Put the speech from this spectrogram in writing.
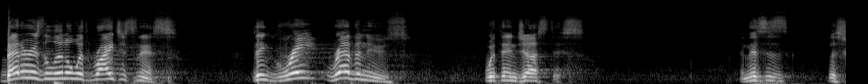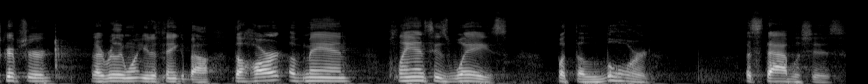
Better is a little with righteousness than great revenues with injustice. And this is the scripture that I really want you to think about. The heart of man plans his ways, but the Lord establishes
